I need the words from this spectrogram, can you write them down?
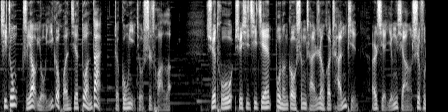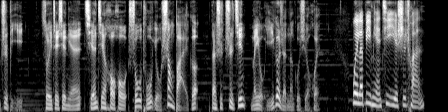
其中只要有一个环节断代，这工艺就失传了。学徒学习期间不能够生产任何产品，而且影响师傅制笔，所以这些年前前后后收徒有上百个。但是至今没有一个人能够学会。为了避免技艺失传，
